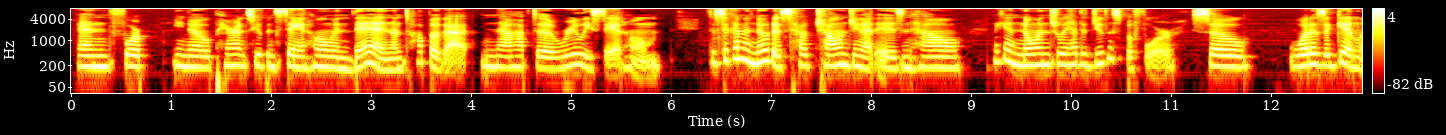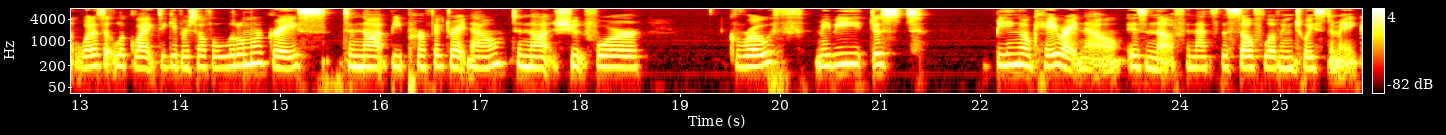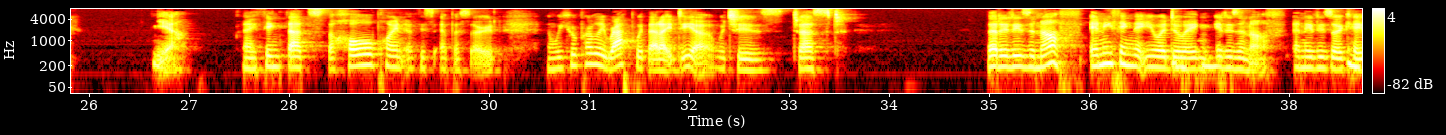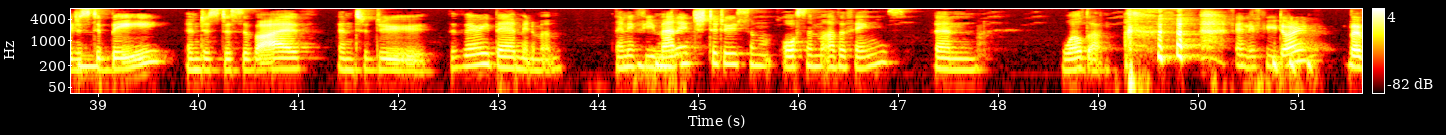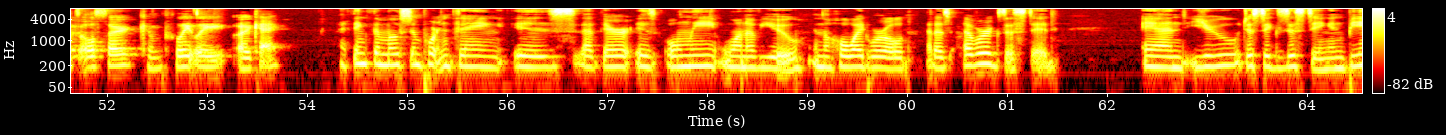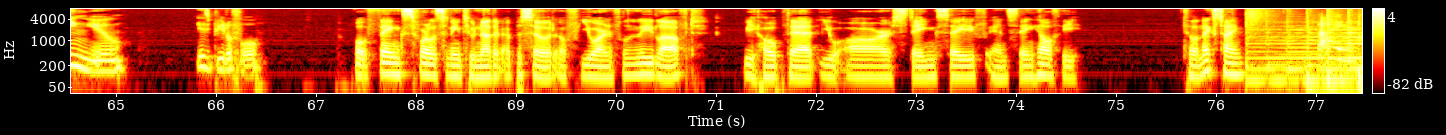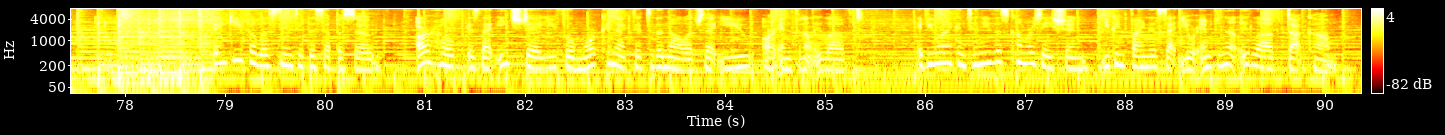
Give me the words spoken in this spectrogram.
And for, you know, parents who've been staying at home and then on top of that, now have to really stay at home, just to kind of notice how challenging that is and how, again, no one's really had to do this before. So, what does again what does it look like to give yourself a little more grace to not be perfect right now to not shoot for growth maybe just being okay right now is enough and that's the self-loving choice to make Yeah. I think that's the whole point of this episode. And we could probably wrap with that idea, which is just that it is enough. Anything that you are doing, Mhm. it is enough. And it is okay just to be and just to survive and to do the very bare minimum. And if you Mhm. manage to do some awesome other things, then well done. and if you don't, that's also completely okay. i think the most important thing is that there is only one of you in the whole wide world that has ever existed and you just existing and being you is beautiful Well, thanks for listening to another episode of You Are Infinitely Loved. We hope that you are staying safe and staying healthy. Till next time. Bye. Thank you for listening to this episode. Our hope is that each day you feel more connected to the knowledge that you are infinitely loved. If you want to continue this conversation, you can find us at yourinfinitelyloved.com.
